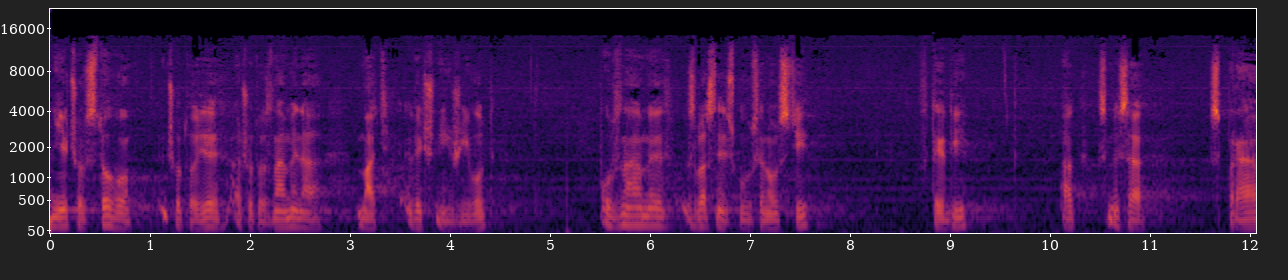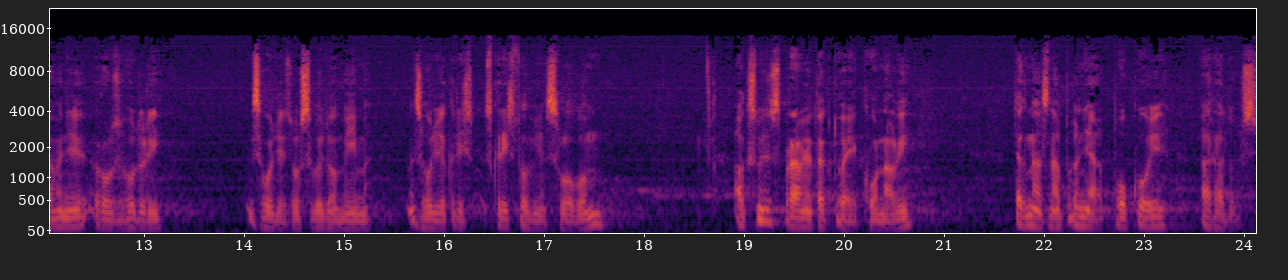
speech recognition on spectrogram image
Niečo z toho, čo to je a čo to znamená mať väčší život, poznáme z vlastnej skúsenosti vtedy, ak sme sa správne rozhodli v zhode so svedomím zhode s Kristovým slovom, ak sme správne takto aj konali, tak nás naplňa pokoj a radosť.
